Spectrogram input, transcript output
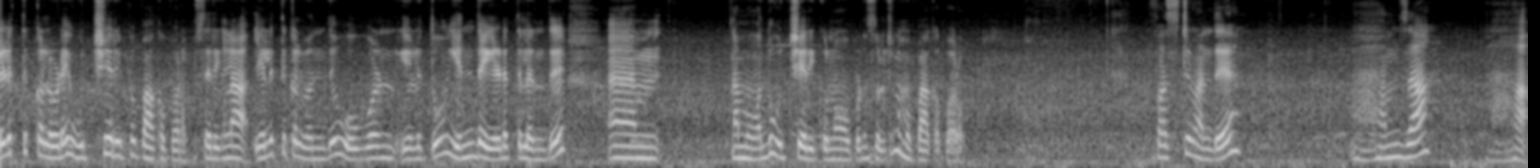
எழுத்துக்களோட உச்சரிப்பு பார்க்க போகிறோம் சரிங்களா? எழுத்துக்கள் வந்து ஒவ்வொன்று எழுத்தும் எந்த இடத்துலேருந்து நம்ம வந்து உச்சரிக்கணும் அப்படின்னு சொல்லிட்டு நம்ம பார்க்க போகிறோம் ஃபஸ்ட்டு வந்து ஹம்சா ஹா.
